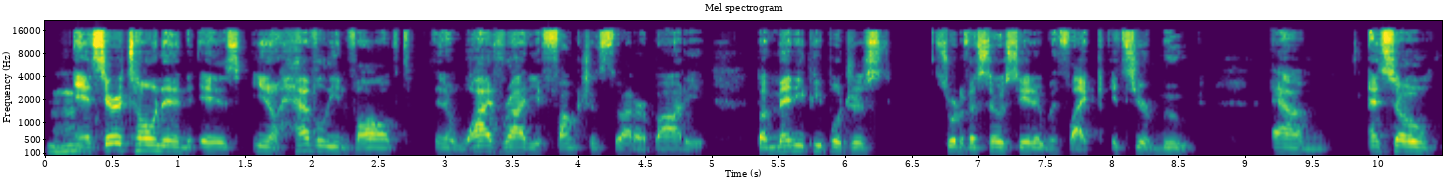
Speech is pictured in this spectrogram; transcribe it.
Mm-hmm. And serotonin is, you know, heavily involved in a wide variety of functions throughout our body, but many people just sort of associate it with like it's your mood. Um, and so,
